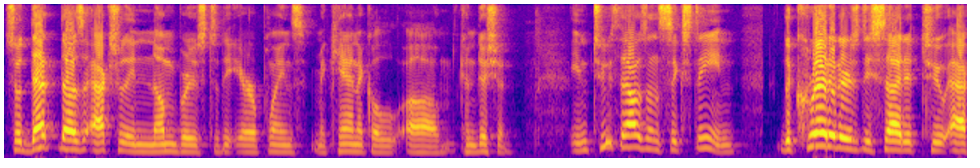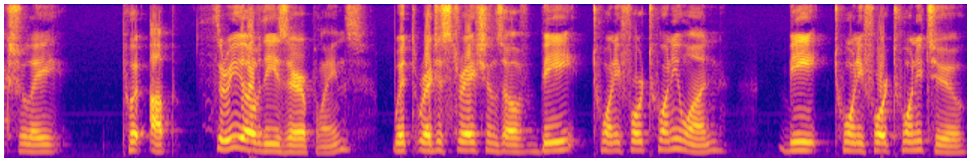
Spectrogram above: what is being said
So that does actually numbers to the airplane's mechanical um, condition. In 2016, the creditors decided to actually put up three of these airplanes with registrations of B2421, B2422,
